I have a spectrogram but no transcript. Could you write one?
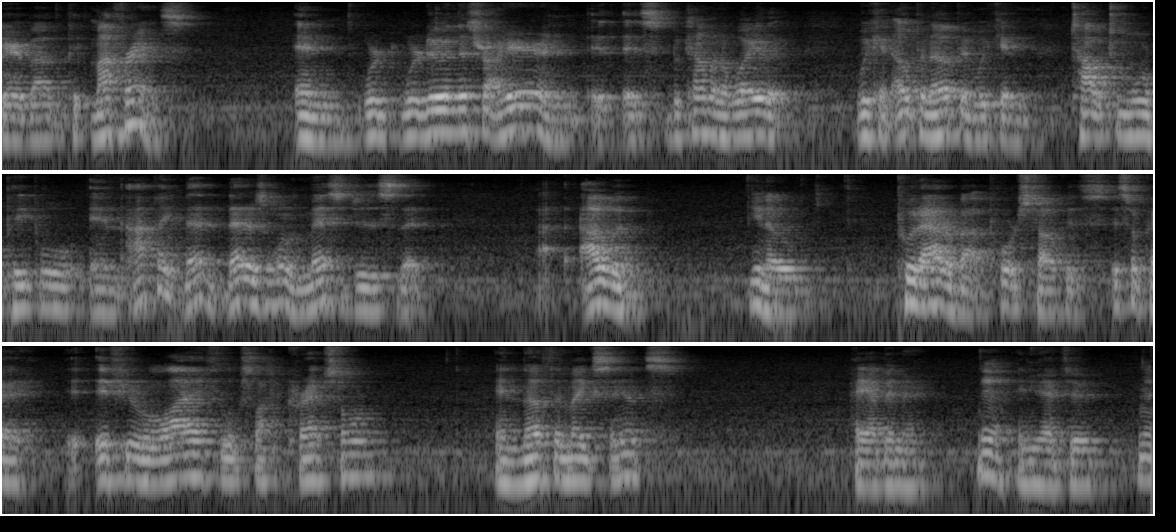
care about, my friends, and we're we're doing this right here, and it, it's becoming a way that we can open up and we can talk to more people, and I think that that is one of the messages that I, I would, you know, put out about porch talk is it's okay. If your life looks like a crap storm and nothing makes sense. Hey, I've been there, Yeah. and you have to. Yeah.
